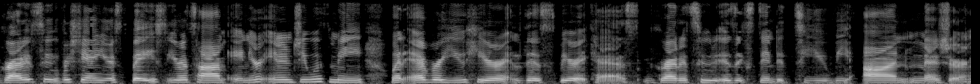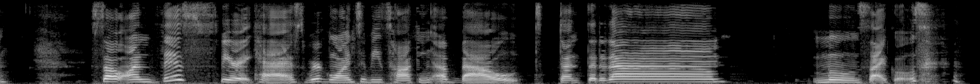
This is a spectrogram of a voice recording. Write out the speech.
Gratitude for sharing your space, your time, and your energy with me whenever you hear this Spirit Cast. Gratitude is extended to you beyond measure. So, on this Spirit Cast, we're going to be talking about dun, dun, dun, dun, moon cycles.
